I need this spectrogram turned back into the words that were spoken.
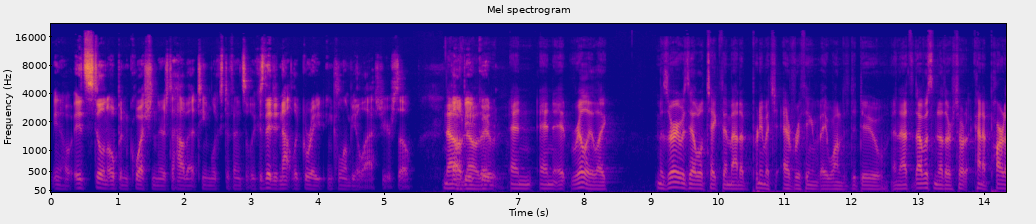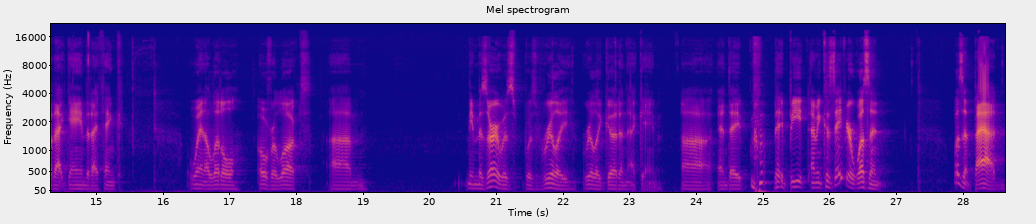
you know, it's still an open question there as to how that team looks defensively because they did not look great in Columbia last year. So no, no, good... and and it really like Missouri was able to take them out of pretty much everything they wanted to do, and that that was another sort of kind of part of that game that I think went a little overlooked. Um, I mean, Missouri was was really really good in that game uh, and they they beat. I mean, because Xavier wasn't wasn't bad.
